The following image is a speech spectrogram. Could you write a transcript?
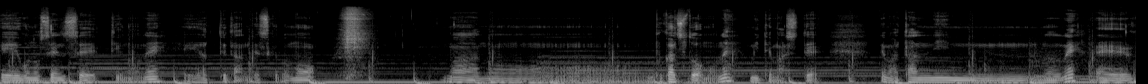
英語の先生っていうのをねやってたんですけどもまああの部活動もね見てましてで、まあ、担任のね、えー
